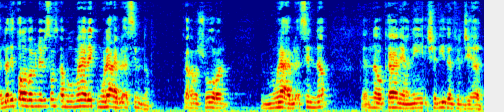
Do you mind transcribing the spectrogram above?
الذي طلب من النبي صلى الله عليه وسلم أبو مالك ملاعب الأسنة. كان مشهورا بملاعب الأسنة لأنه كان يعني شديدا في الجهاد.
